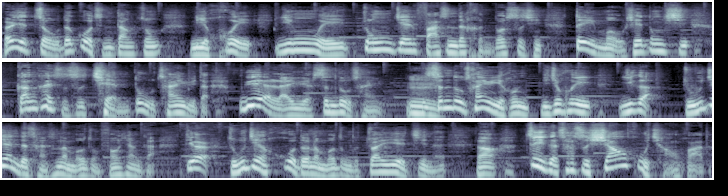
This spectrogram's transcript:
而且走的过程当中，你会因为中间发生的很多事情，对某些东西刚开始是浅度参与的，越来越深度参与。嗯，深度参与以后，你就会一个。逐渐的产生了某种方向感。第二，逐渐获得了某种的专业技能。啊，这个它是相互强化的。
